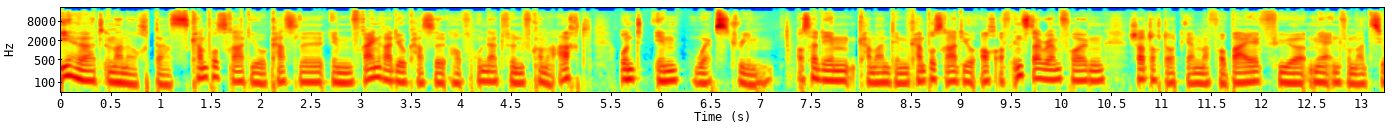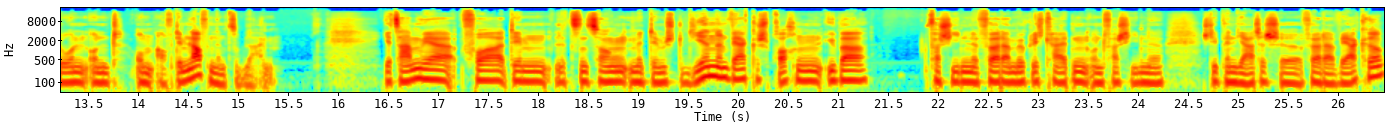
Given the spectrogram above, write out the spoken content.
Ihr hört immer noch das Campusradio Kassel im Freien Radio Kassel auf 105,8 und im Webstream. Außerdem kann man dem Campusradio auch auf Instagram folgen. Schaut doch dort gerne mal vorbei für mehr Informationen und um auf dem Laufenden zu bleiben. Jetzt haben wir vor dem letzten Song mit dem Studierendenwerk gesprochen über verschiedene Fördermöglichkeiten und verschiedene stipendiatische Förderwerke.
